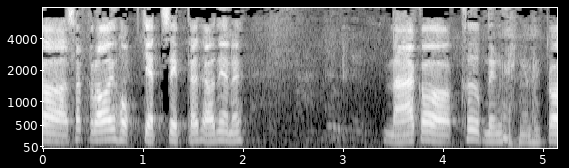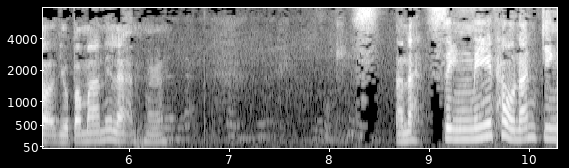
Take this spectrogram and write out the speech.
ก็สักร้อยหกเจ็ดสิบแถวๆเนี่ยนะหนาก็คืบหนึ่งก็อยู่ประมาณนี้แหละอันนะสิ่งนี้เท่านั้นจริง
